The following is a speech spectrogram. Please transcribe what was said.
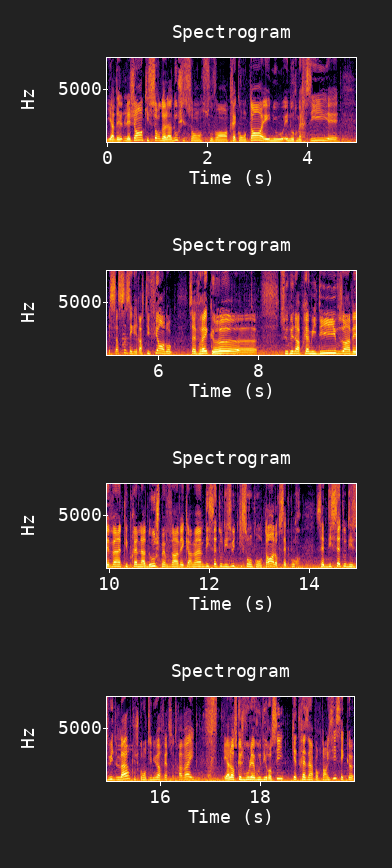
il y a des, les gens qui sortent de la douche, ils sont souvent très contents et ils nous, ils nous remercient. Et, et ça, ça c'est gratifiant. Donc c'est vrai que euh, sur une après-midi, vous en avez 20 qui prennent la douche, mais vous en avez quand même 17 ou 18 qui sont contents. Alors c'est pour ces 17 ou 18 là que je continue à faire ce travail. Et alors ce que je voulais vous dire aussi, qui est très important ici, c'est que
